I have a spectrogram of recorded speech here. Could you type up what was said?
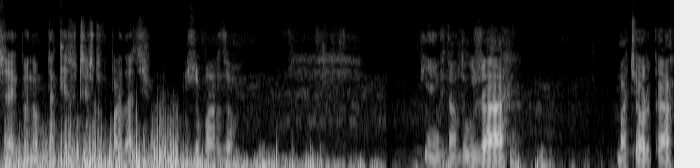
że jak będą takie rzeczy jeszcze wpadać, proszę bardzo. Piękna, duża maciorka.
